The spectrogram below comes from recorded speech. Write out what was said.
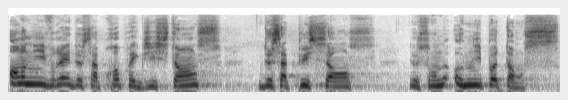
enivré de sa propre existence, de sa puissance, de son omnipotence.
